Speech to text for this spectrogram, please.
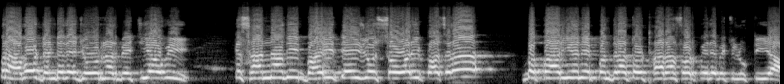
ਭਰਾਵੋ, ਡੰਡੇ ਦੇ ਜ਼ੋਰ ਨਾਲ ਵੇਚੀ ਆ ਉਹ ਵੀ। ਕਿਸਾਨਾਂ ਦੀ 22 23 ਜੋ 100 ਵਾਲੀ ਫਸਲ ਵਪਾਰੀਆਂ ਨੇ 15 ਤੋਂ 1800 ਰੁਪਏ ਦੇ ਵਿੱਚ ਲੁੱਟੀ ਆ।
